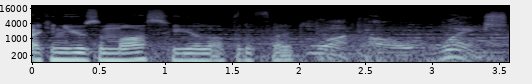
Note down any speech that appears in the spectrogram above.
I can use a mass heal after the fight. What a waste.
